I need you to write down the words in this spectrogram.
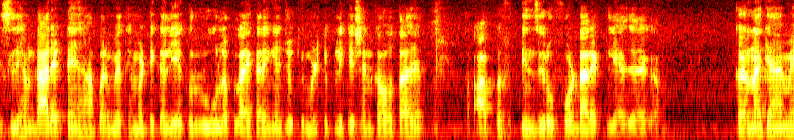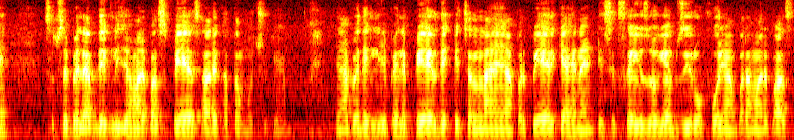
इसलिए हम डायरेक्ट यहाँ पर मैथमेटिकली एक रूल अप्लाई करेंगे, जो कि मल्टीप्लीकेशन का होता है। तो आपका फिफ्टीन ज़ीरो फोर डायरेक्ट लिया जाएगा। करना क्या है हमें? सबसे पहले आप देख लीजिए, हमारे पास पेयर सारे खत्म हो चुके हैं। यहाँ पे देख लीजिए, पहले पेयर देख के चलना है, यहाँ पर पेयर क्या है 96 का यूज़ हो गया, अब ज़ीरो फोर यहाँ पर हमारे पास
